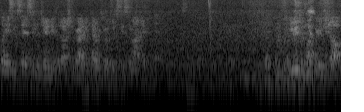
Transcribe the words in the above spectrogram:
Plenty of success in the at Ocean Grove. You're coming through a good system, aren't you? You look like you're in shock.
